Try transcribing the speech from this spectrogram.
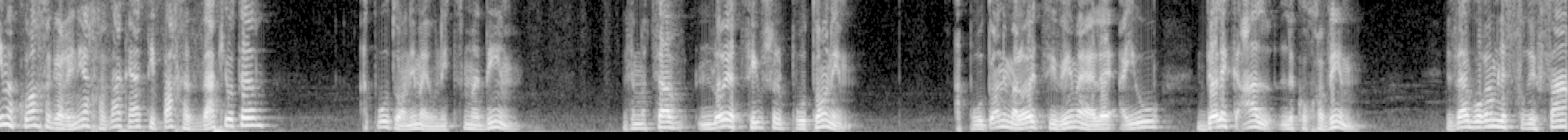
אם הכוח הגרעיני החזק היה טיפה חזק יותר, הפרוטונים היו נצמדים. זה מצב לא יציב של פרוטונים. הפרוטונים הלא יציבים האלה היו דלק על לכוכבים. זה היה גורם לשריפה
